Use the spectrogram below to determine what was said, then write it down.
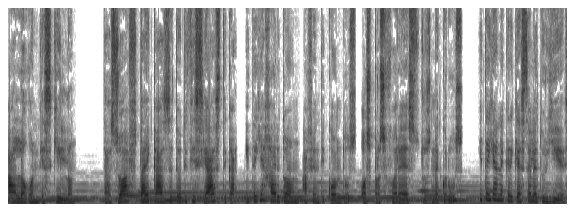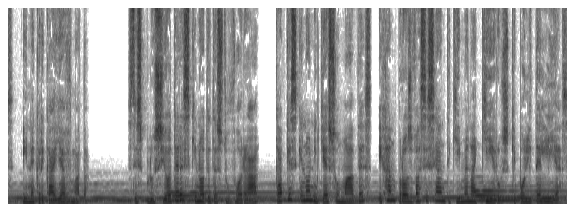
άλογων και σκύλων. Τα ζώα αυτά εικάζεται ότι θυσιάστηκαν είτε για χάρη των αφεντικών τους ως προσφορές στους νεκρούς, είτε για νεκρικές τελετουργίες ή νεκρικά γεύματα. Στις πλουσιότερες κοινότητες του Βορρά, κάποιες κοινωνικές ομάδες είχαν πρόσβαση σε αντικείμενα κύρους και πολυτελείας,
